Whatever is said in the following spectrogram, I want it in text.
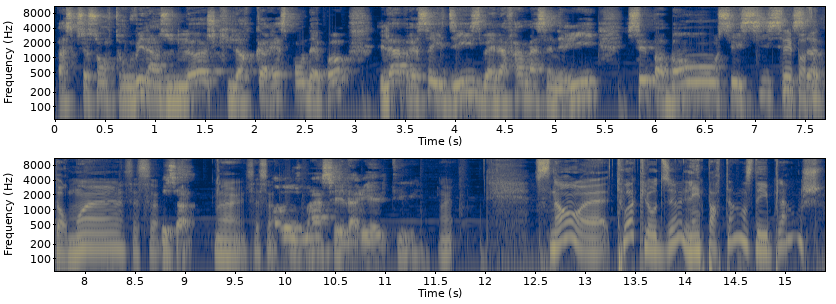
parce qu'ils se sont retrouvés dans une loge qui leur correspondait pas. Et là, après ça, ils disent, ben la franc-maçonnerie, c'est pas bon, c'est ici, c'est ça. C'est pas fait pour moi, c'est ça. C'est ça. Ouais, c'est ça. Heureusement, c'est la réalité. Ouais. Sinon, euh, toi, Claudia, l'importance des planches,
